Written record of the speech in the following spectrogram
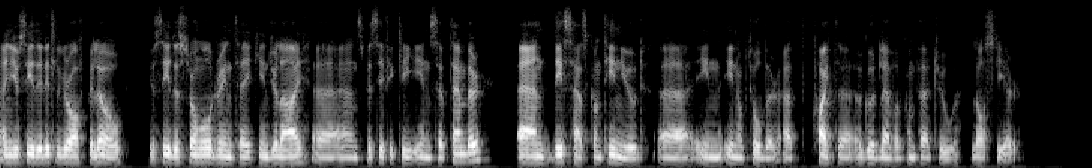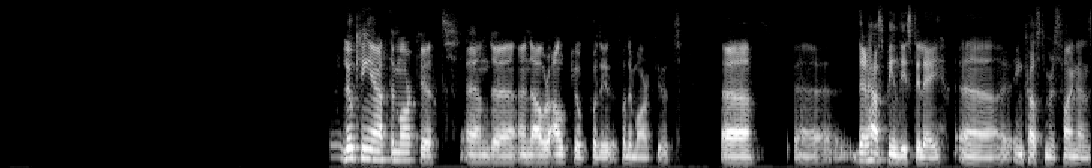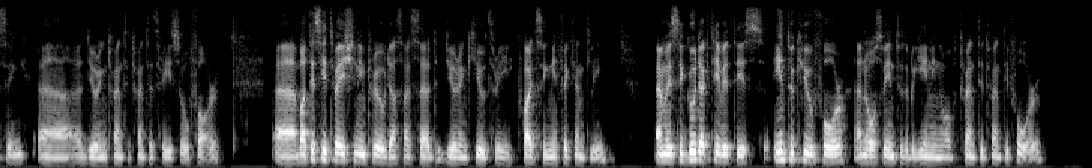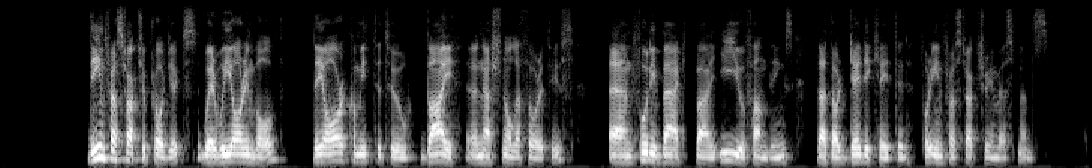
and you see the little graph below. You see the strong order intake in July, and specifically in September, and this has continued uh, in October at quite a good level compared to last year. Looking at the market and uh, our outlook for the market, uh, there has been this delay in customers' financing during 2023 so far. Uh, but the situation improved, as I said, during Q3, quite significantly. And we see good activities into Q4 and also into the beginning of 2024. The infrastructure projects where we are involved, they are committed to by uh, national authorities and fully backed by EU fundings that are dedicated for infrastructure investments.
